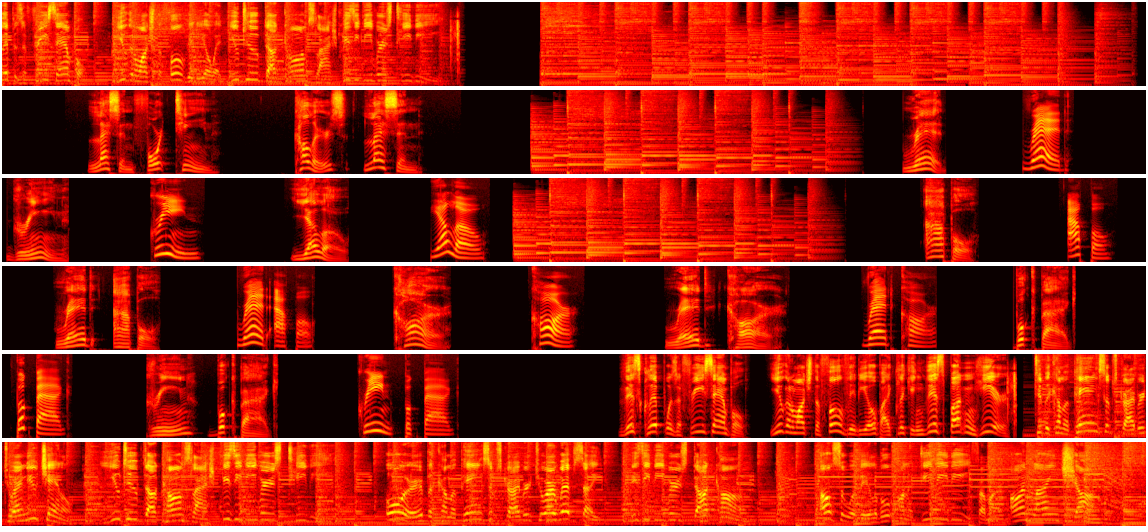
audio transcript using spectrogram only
clip is a free sample. You can watch the full video at youtube.com slash busybeaverstv. Lesson 14 Colors Lesson. Red, red, green, green, yellow, yellow, apple, apple, red apple, red apple, car, car, red car, red car, book bag, book bag, green book bag. green book bag. This clip was a free sample. You can watch the full video by clicking this button here to become a paying subscriber to our new channel, youtube.com slash busybeaverstv. Or become a paying subscriber to our website, busybeavers.com. Also available on a DVD from our online shop.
